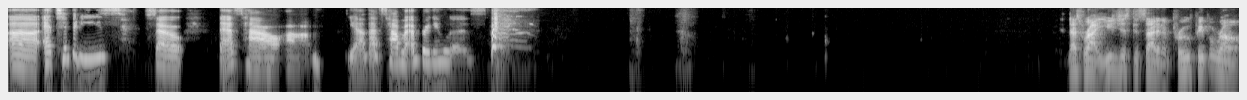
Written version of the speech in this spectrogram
uh, activities. So that's how, um, yeah, that's how my upbringing was. That's right. You just decided to prove people wrong.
